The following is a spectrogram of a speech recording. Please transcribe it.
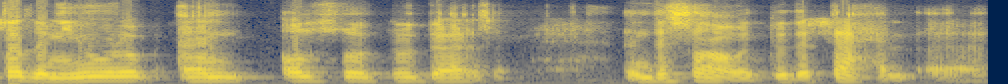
southern europe and also to the in the south to the sahel uh,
